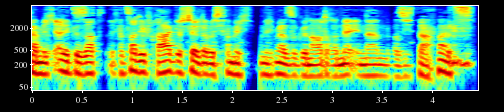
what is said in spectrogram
kann mich ehrlich gesagt, ich habe zwar die Frage gestellt, aber ich kann mich nicht mehr so genau daran erinnern, was ich damals,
